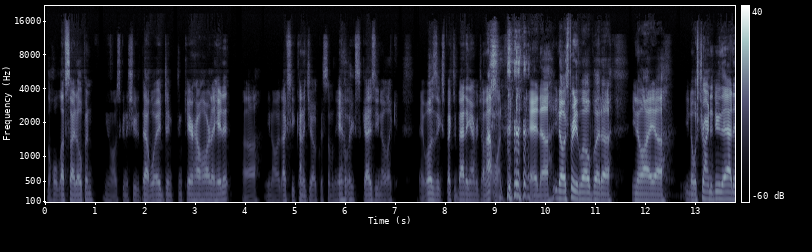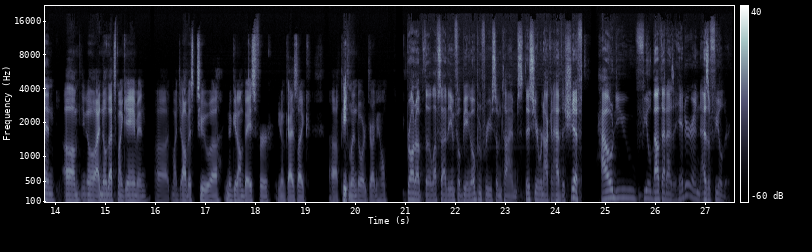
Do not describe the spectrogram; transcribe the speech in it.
the whole left side open, you know, I was going to shoot it that way. Didn't, didn't care how hard I hit it. Uh, you know, I'd actually kind of joke with some of the analytics guys. You know, like it was the expected batting average on that one, and uh, you know, it's pretty low. But uh, you know, I uh, you know was trying to do that, and um, you know, I know that's my game, and uh, my job is to uh, you know get on base for you know guys like uh, Pete Lindor to drive me home. You brought up the left side of the infield being open for you sometimes. This year, we're not going to have the shift. How do you feel about that as a hitter and as a fielder?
